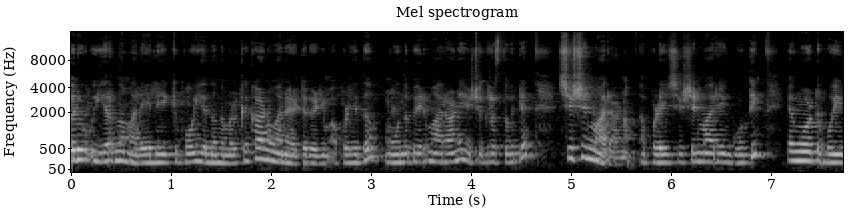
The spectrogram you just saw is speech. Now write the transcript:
ഒരു ഉയർന്ന മലയിലേക്ക് പോയി എന്ന് നമ്മൾക്ക് കാണുവാനായിട്ട് കഴിയും. അപ്പോൾ ഇത് മൂന്ന് പേരും ആരാണ് യേശു ക്രിസ്തുവിന്റെ ശിഷ്യന്മാരാണ്. അപ്പോൾ ഈ ശിഷ്യന്മാരെയും കൂട്ടി എങ്ങോട്ട് പോയി?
